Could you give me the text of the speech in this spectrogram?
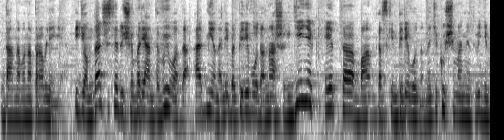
данного направления. Идем дальше. Следующий вариант вывода, обмена либо перевода наших денег это банковским переводом. На текущий момент видим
